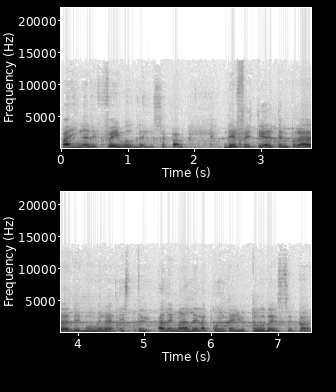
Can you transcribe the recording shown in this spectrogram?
página de Facebook del CEPAM del Festival de Temporada de Múmena Street, además de la cuenta de YouTube del CEPAM.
